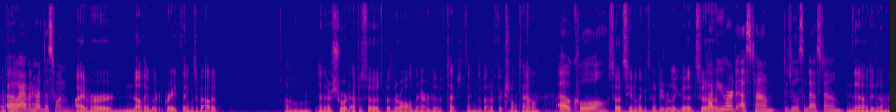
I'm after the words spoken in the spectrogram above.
I've Oh, heard, I haven't heard this one. I've heard nothing but great things about it. Um, and they're short episodes, but they're all narrative types of things about a fictional town. Oh, cool. So it seems like it's going to be really good. So, Have you heard S Town? Did you listen to S Town? No, I did not.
